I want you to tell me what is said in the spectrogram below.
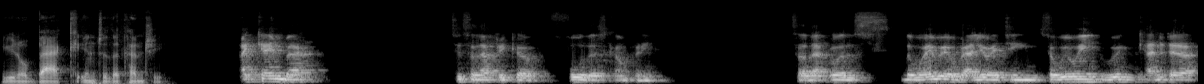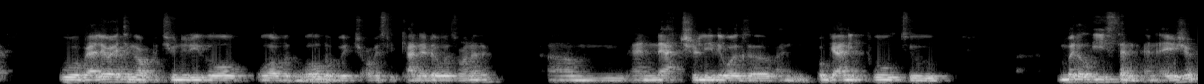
you know, back into the country? I came back to South Africa for this company. So that was the way we were evaluating. So we were in, we were in Canada. We were evaluating opportunities all, all over the world, of which obviously Canada was one of them. Um, and naturally, there was a, an organic pull to Middle East and, and Asia.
